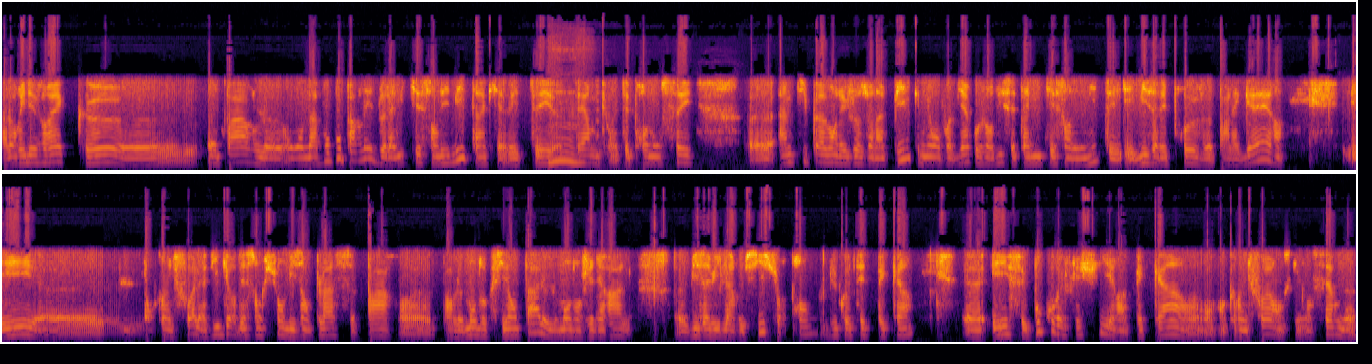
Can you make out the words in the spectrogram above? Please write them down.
Alors, il est vrai que euh, on parle, on a beaucoup parlé de l'amitié sans limite, hein, qui avait été mmh. termes qui ont été prononcés un petit peu avant les Jeux Olympiques, mais on voit bien qu'aujourd'hui cette amitié sans limite est, est, mise à l'épreuve par la guerre. Et encore une fois, la vigueur des sanctions mises en place par euh, par le monde occidental, le monde en général vis-à-vis -vis de la Russie, surprend du côté de Pékin et fait beaucoup réfléchir. Hein. Pékin, encore une fois, en ce qui concerne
